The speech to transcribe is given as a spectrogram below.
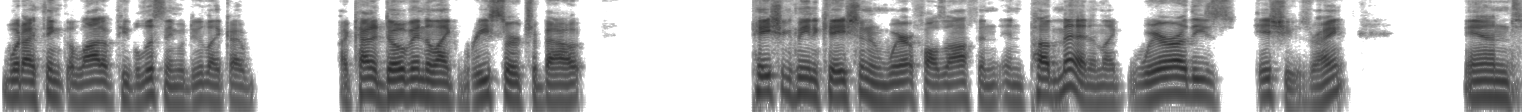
what I think a lot of people listening would do. Like I I kind of dove into like research about patient communication and where it falls off in, in PubMed and like where are these issues, right? And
